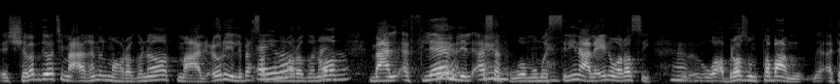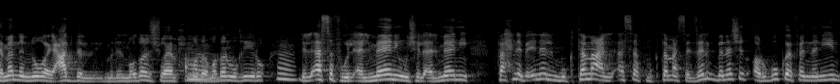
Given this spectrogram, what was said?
الشباب دلوقتي مع أغاني المهرجانات مع العري اللي بيحصل في أيوة، المهرجانات أيوة. مع الأفلام للأسف وممثلين على عيني وراسي. وأبرزهم طبعا أتمنى ان هو يعدل من الموضوع شوية محمد رمضان وغيره. للأسف والألماني ومش الألماني. فإحنا بقينا المجتمع للأسف مجتمع سيء. لذلك بناشد ارجوكم يا فنانين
